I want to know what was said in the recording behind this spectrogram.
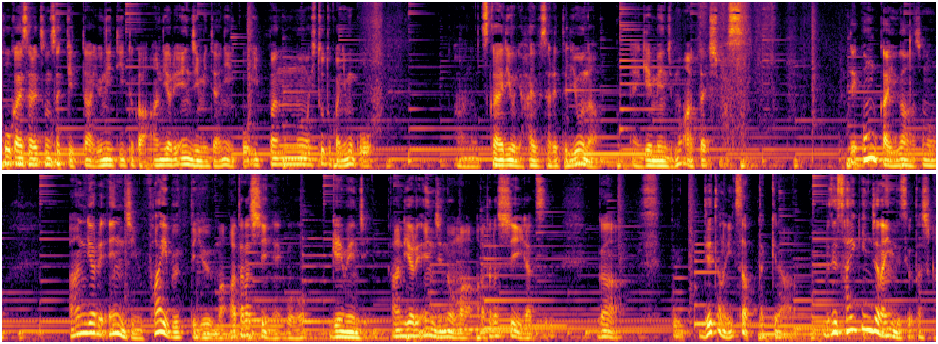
公開されたさっき言った Unity とか Unreal Engine みたいにこう一般の人とかにもこうあの使えるように配布されてるようなゲームエンジンもあったりします。で今回はその Unreal Engine 5っていう、まあ、新しいねこうゲームエンジン。Unreal Engine の、まあ、新しいやつが出たのいつだったっけな？別に最近じゃないんですよ確か。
